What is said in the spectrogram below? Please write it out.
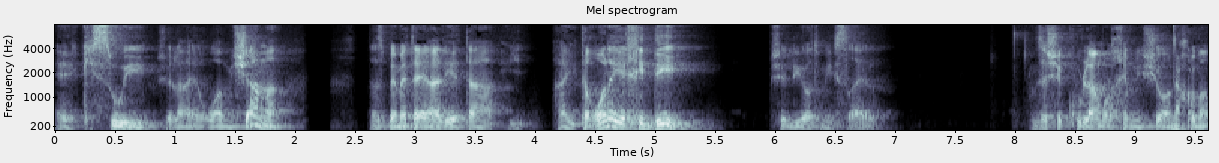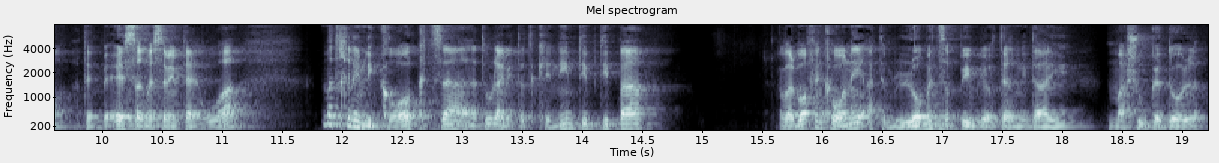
הכיסוי של האירוע משמה אז באמת היה לי את ה... היתרון היחידי של להיות מישראל. זה שכולם הולכים לישון נכון. כלומר אתם בעשר מסיימים את האירוע מתחילים לקרוא קצת אולי מתעדכנים טיפ טיפה אבל באופן עקרוני אתם לא מצפים ליותר מדי משהו גדול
